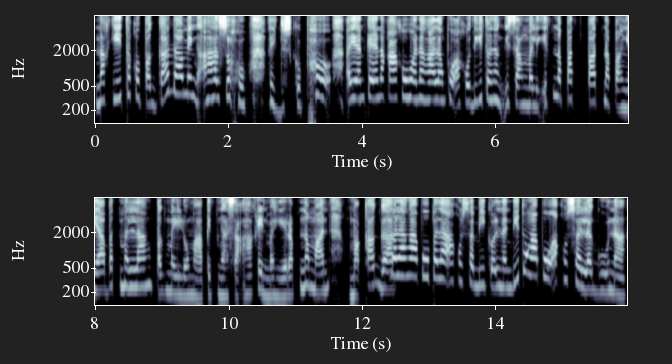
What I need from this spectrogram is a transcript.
nakita ko pagkadaming aso. Ay, Diyos ko po. Ayan, kaya nakakuha na nga lang po ako dito ng isang maliit na patpat na pangyabat man lang pag may lumapit nga sa akin. Mahirap naman makagat. Wala nga po pala ako sa Bicol. Nandito nga po ako sa Laguna.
